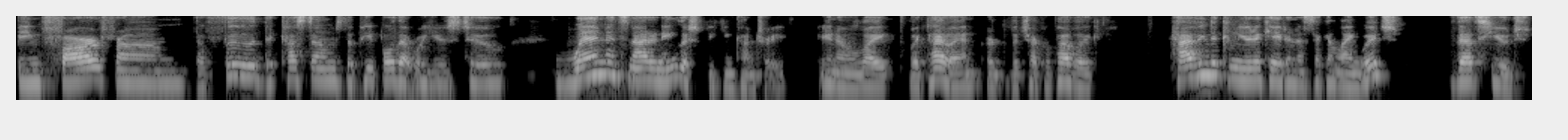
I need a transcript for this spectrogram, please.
being far from the food, the customs, the people that we're used to, when it's not an English speaking country, you know, like like Thailand or the Czech Republic, having to communicate in a second language, that's huge.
